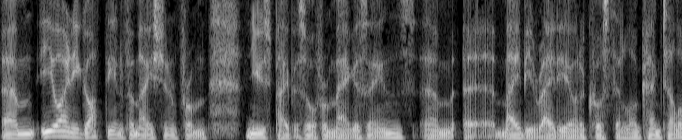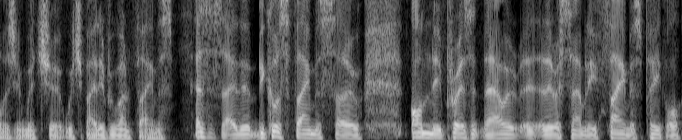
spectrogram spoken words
um, you only got the information from newspapers or from magazines, um, uh, maybe radio, and of course then along came television, which, uh, which made everyone famous famous. As I say, the, because fame is so omnipresent now, uh, there are so many famous people.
